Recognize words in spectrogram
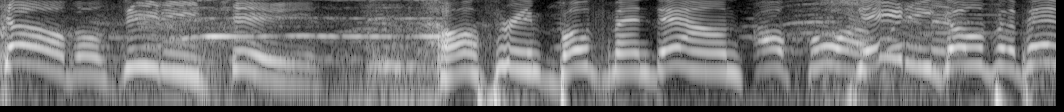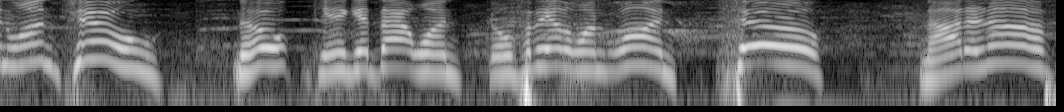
Double DDT. All three, both men down. All four. Shady going for the pin. One, two. Nope, can't get that one. Going for the other one. One, two. Not enough.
